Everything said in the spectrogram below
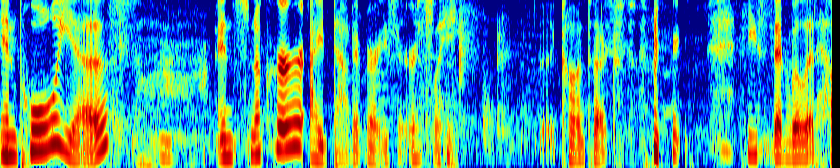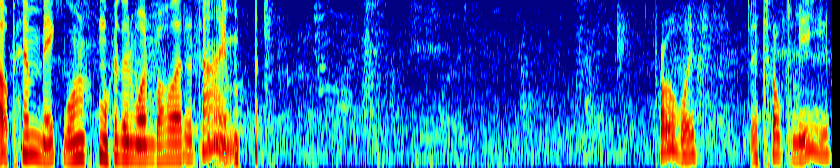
in pool, yes. In snooker, I doubt it very seriously. Context. He said, "Will it help him make more more than one ball at a time?" Probably. It's helped me.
